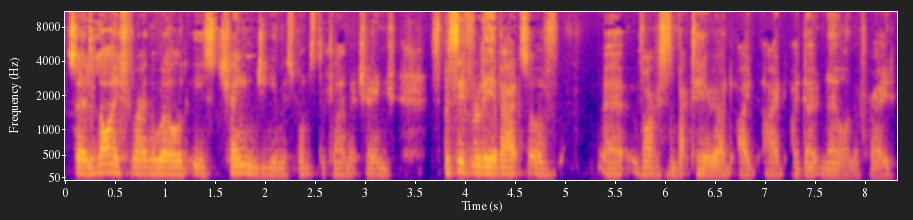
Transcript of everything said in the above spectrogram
so life around the world is changing in response to climate change. Specifically about sort of uh, viruses and bacteria, I, I, I don't know, I'm afraid,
